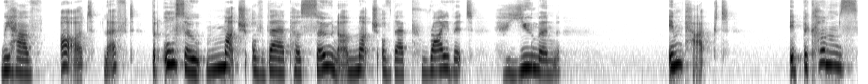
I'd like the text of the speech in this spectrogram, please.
we have art left, but also much of their persona, much of their private human impact, it becomes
